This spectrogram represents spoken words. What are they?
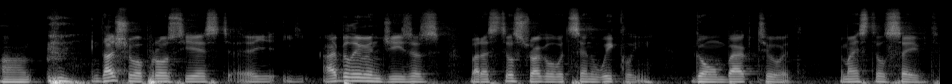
А, Дальше вопрос есть. Э, I believe in Jesus, but I still struggle with sin weekly, going back to it. Am I still saved?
